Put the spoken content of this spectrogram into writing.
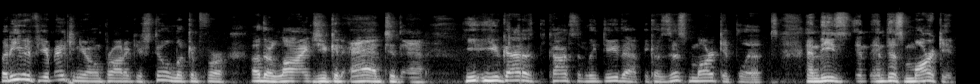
But even if you're making your own product, you're still looking for other lines you can add to that. You, you got to constantly do that because this marketplace and these in, in this market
